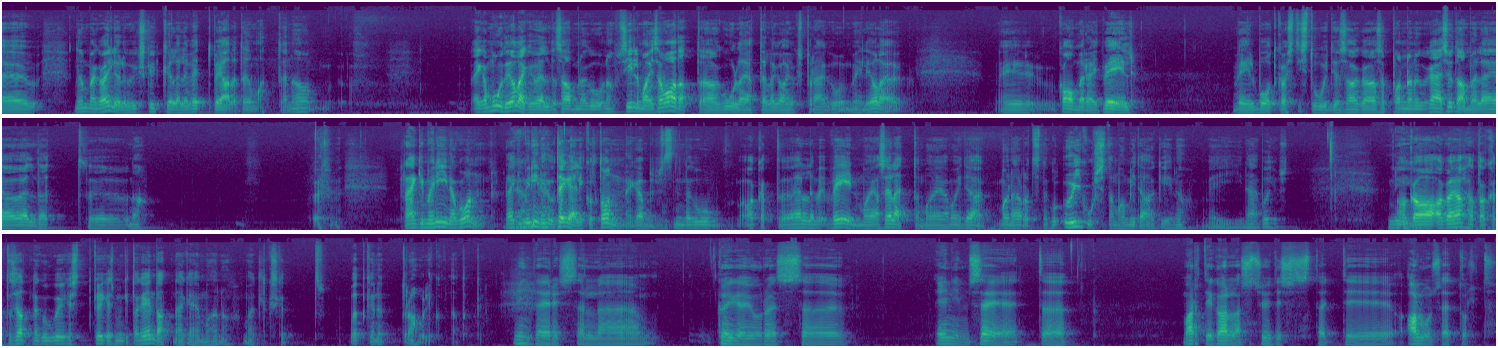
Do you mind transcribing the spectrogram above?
Nõmme kaljule või ükskõik kellele vett peale tõmmata, no ega muud ei olegi öelda, saab nagu noh, silma ei saa vaadata kuulajatele kahjuks praegu meil ei ole eh, kaameraid veel. veel podcast'i stuudios, aga saab panna nagu käe südamele ja öelda, et eh, noh. räägime nii nagu on, räägime ja. nii nagu tegelikult on, ega nagu hakata jälle veenma ja seletama ja ma ei tea, mõne arvates nagu õigustama midagi, noh, ei näe põhjust. aga, aga jah, et hakata sealt nagu kõigest, kõigest mingit agendat nägema, noh, ma ütlekski, et võtke nüüd rahulikult natuke. Mind häiris selle kõige juures äh, enim see, et äh, Marti Kallast süüdistati alusetult.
